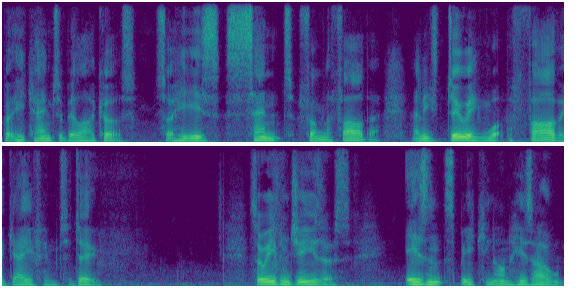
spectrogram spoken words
but he came to be like us so he is sent from the Father and he's doing what the Father gave him to do. So even Jesus isn't speaking on his own.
